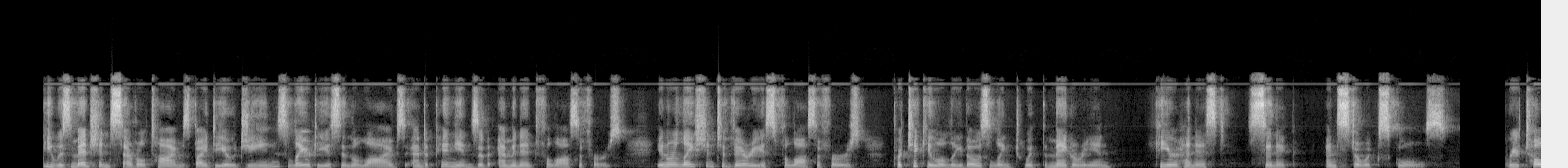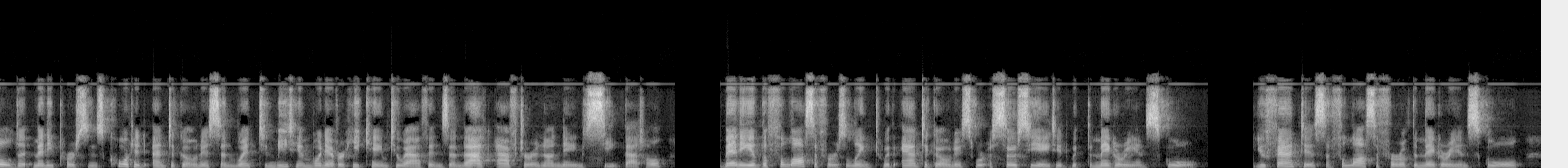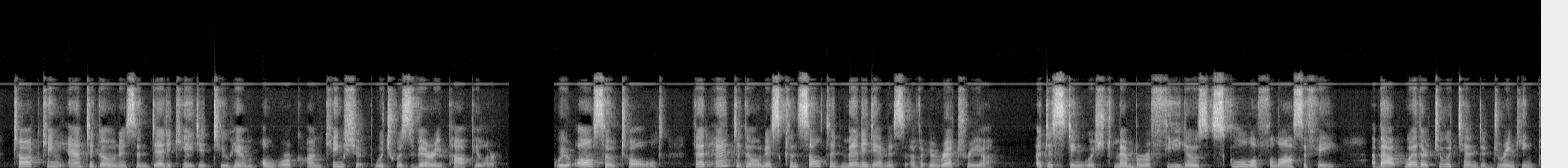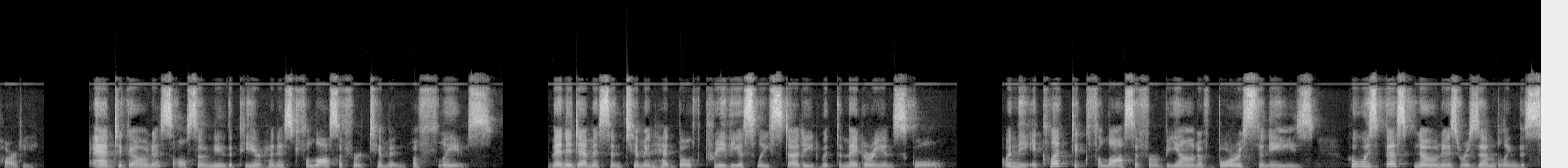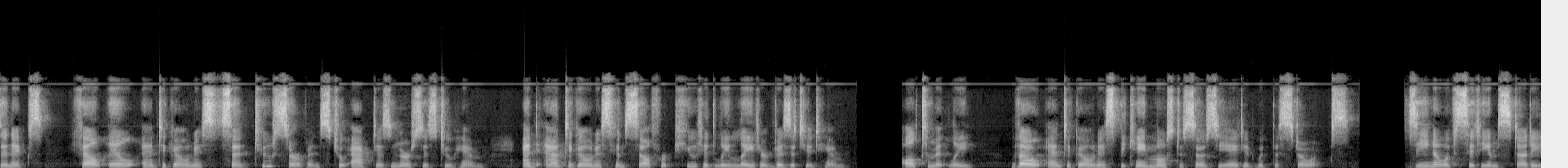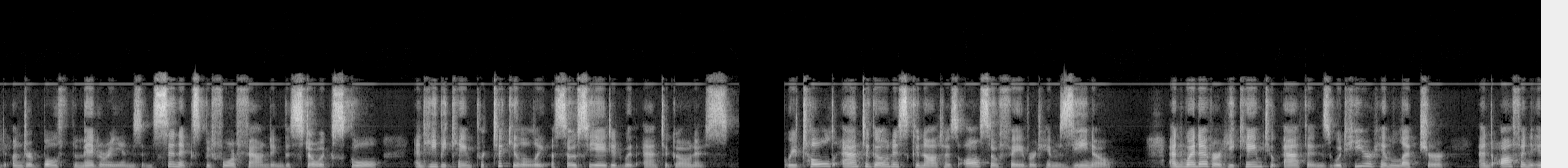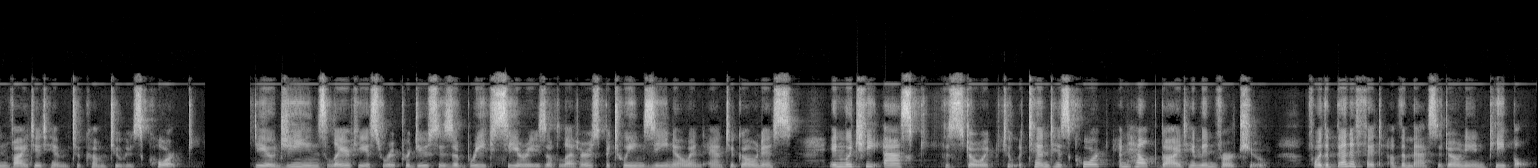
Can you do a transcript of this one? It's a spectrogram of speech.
He was mentioned several times by Diogenes Laertius in the lives and opinions of eminent philosophers in relation to various philosophers, particularly those linked with the Megarian, Theorhenist, Cynic, and Stoic schools. We are told that many persons courted Antigonus and went to meet him whenever he came to Athens, and that after an unnamed sea battle. Many of the philosophers linked with Antigonus were associated with the Megarian school. Euphantus, a philosopher of the Megarian school, taught King Antigonus and dedicated to him a work on kingship which was very popular. We are also told that Antigonus consulted Menedemus of Eretria a distinguished member of Phaedo's school of philosophy, about whether to attend a drinking party. Antigonus also knew the Pyrrhonist philosopher Timon of Phlius. Menedemus and Timon had both previously studied with the Megarian school. When the eclectic philosopher Bion of Borysthenes, who was best known as resembling the Cynics, fell ill, Antigonus sent two servants to act as nurses to him, and Antigonus himself reputedly later visited him. Ultimately, though Antigonus became most associated with the Stoics. Zeno of Citium studied under both the Megarians and Cynics before founding the Stoic school, and he became particularly associated with Antigonus. We're told Antigonus Gonatas also favored him Zeno, and whenever he came to Athens would hear him lecture and often invited him to come to his court. Diogenes Laertius reproduces a brief series of letters between Zeno and Antigonus, in which he asked the Stoic to attend his court and help guide him in virtue, for the benefit of the Macedonian people.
